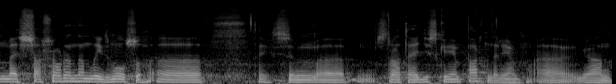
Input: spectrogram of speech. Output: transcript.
Mēs sašaurinām līdz mūsu uh, teiksim, strateģiskajiem partneriem, gan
